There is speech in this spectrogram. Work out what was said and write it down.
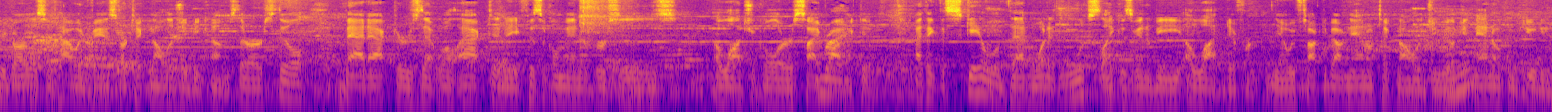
regardless of how advanced our technology becomes. There are still bad actors that will act in a physical manner versus a logical or a cyber Right. active. I think the scale of that and what it looks like is going to be a lot different. You know, we've talked about nanotechnology. We look at nano computing.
